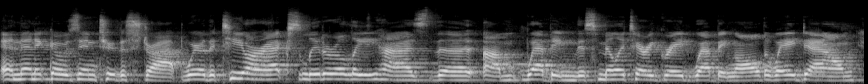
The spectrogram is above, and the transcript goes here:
and then it goes into the strap where the TRX literally has the um, webbing, this military grade webbing all the way down.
